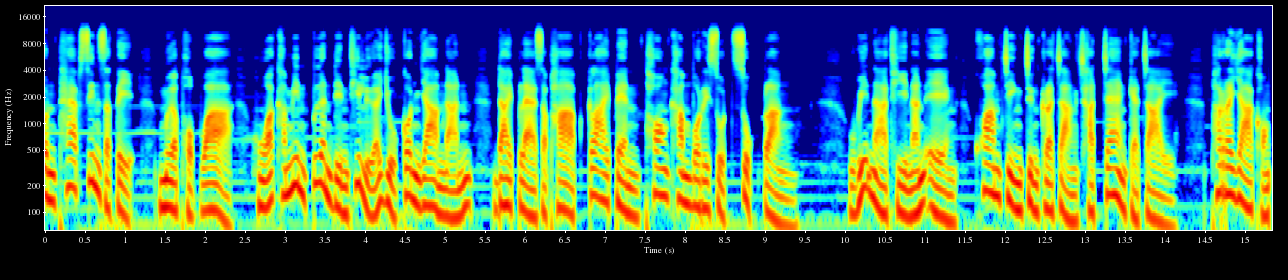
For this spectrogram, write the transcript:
จนแทบสิ้นสติ เมื่อพบว่าหัวขมิ้นเปื้อนดินที่เหลืออยู่ก้นย่ามนั้น ได้แปลสภาพกลายเป็นทองคำบริสุทธิ์สุกปลัง วินาทีนั้นเอง ความจริงจึงกระจ่างชัดแจ้งแก่ใจ ภรรยาของ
